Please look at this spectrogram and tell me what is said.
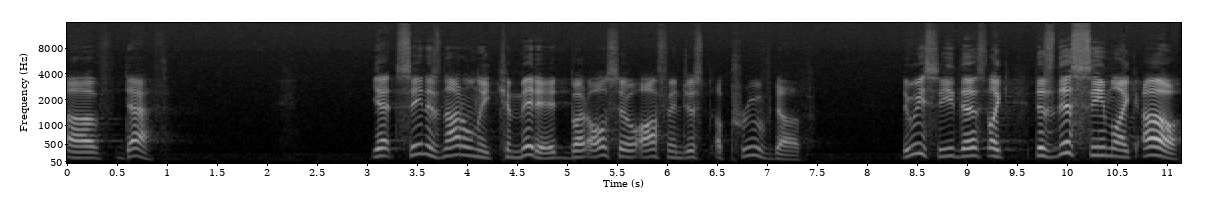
of death. Yet sin is not only committed, but also often just approved of. Do we see this? Like, does this seem like, oh,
